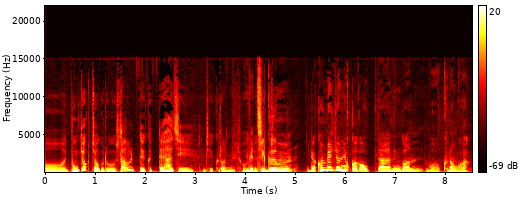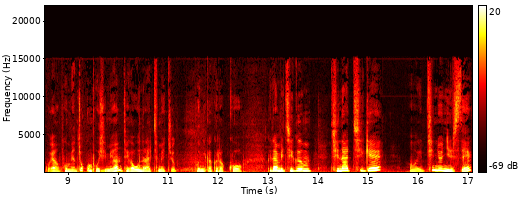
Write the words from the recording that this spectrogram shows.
어 본격적으로 싸울 때 그때 하지 이제 그런 조언을 그러니까 지금 그러니까 컨벤션 효과가 없다는 건 뭐 그런 것 같고요. 보면 조금 보시면 제가 오늘 아침에 쭉 보니까 그렇고 그다음에 지금 지나치게 어 친윤 일색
